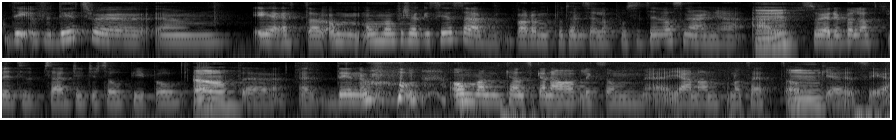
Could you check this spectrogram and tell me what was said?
Det, för det tror jag ehm, är ett av, om, om man försöker se så här vad de potentiella positiva scenarierna är, Mm. så är det väl att bli typ så digital people. Ja. Att, eh, det är nog om man kan skanna av liksom eh, hjärnan på något sätt och Mm. eh, se.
